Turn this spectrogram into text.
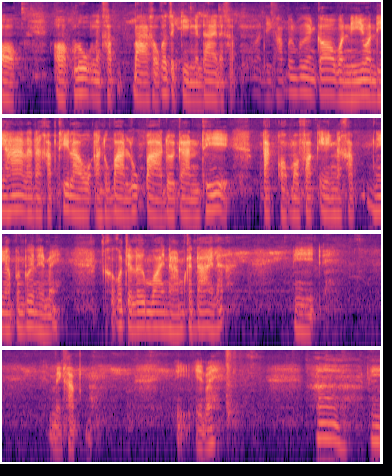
ออกออกลูกนะครับปลาเขาก็จะกินกันได้นะครับสวัสดีครับเพื่อนๆก็วันนี้วันที่ห้าแล้วนะครับ ที่เราอนุบาลลูกปลาโดยการที่ตักออกมาฟักเองนะครับ นี่ครับเพื่อนๆเห็นไหมเขาก็จะเริ่มว่ายน้ำกันได้แล้วนี่เห็นไหมครับ นี่เห็นไหมเออนี่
